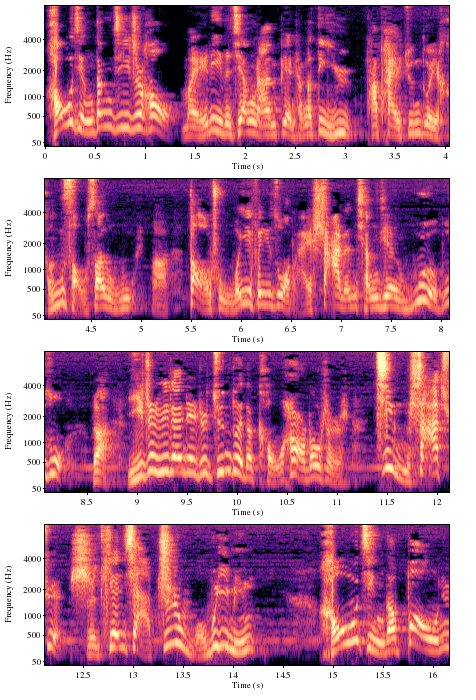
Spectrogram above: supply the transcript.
侯景登基之后，美丽的江南变成了地狱。他派军队横扫三吴啊，到处为非作歹，杀人强奸，无恶不作，是吧？以至于连这支军队的口号都是“敬杀却，使天下知我威名”。侯景的暴虐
